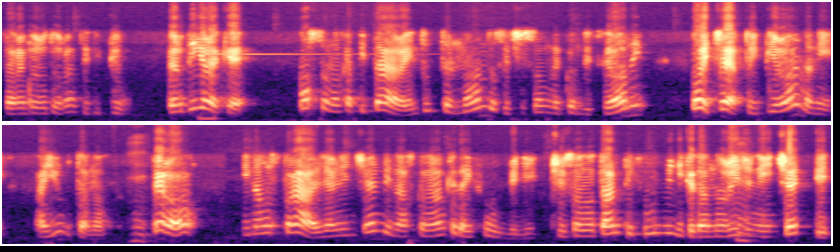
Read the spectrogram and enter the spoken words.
sarebbero durati di più. Per dire che possono capitare in tutto il mondo se ci sono le condizioni, poi certo i piromani aiutano, eh. però in Australia gli incendi nascono anche dai fulmini, ci sono tanti fulmini che danno origine a incendi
